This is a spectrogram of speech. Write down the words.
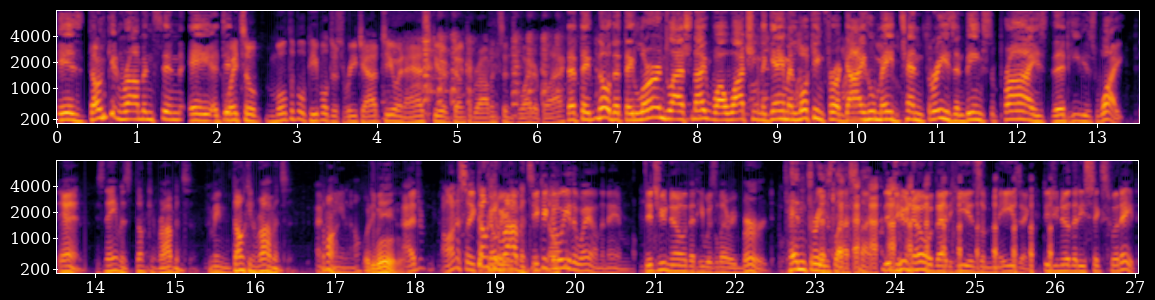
is Duncan Robinson a, a Wait, so multiple people just reach out to you and ask you if Duncan Robinson's white or black? that they know that they learned last night while watching the game and looking for a guy who made 10 threes and being surprised that he is white. Dan, his name is Duncan Robinson. I mean, Duncan Robinson. I Come on now. What do you mean? I honestly it could Duncan go either- Robinson, It could no. go either way on the name. Did you know that he was Larry Bird? 10 threes last night. Did you know that he is amazing? Did you know that he's six foot eight?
